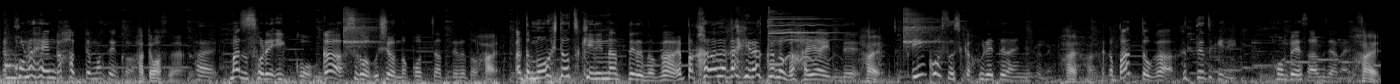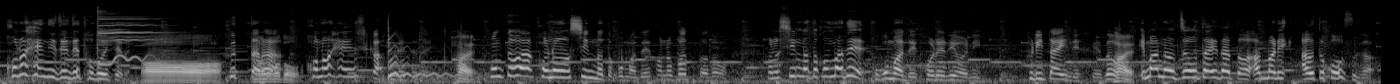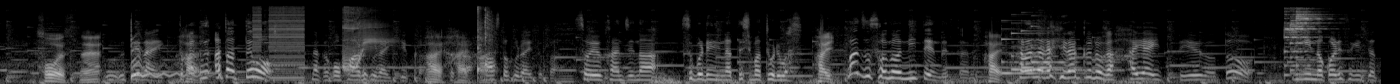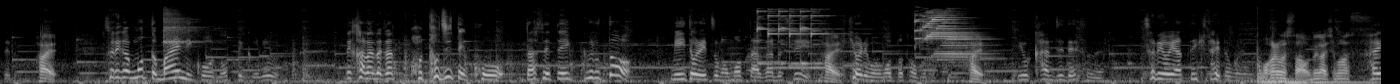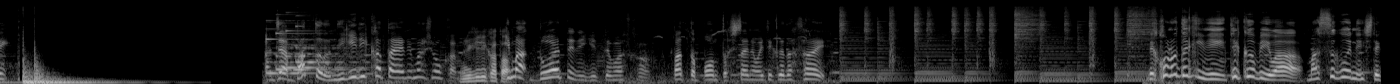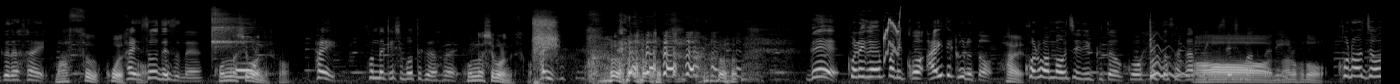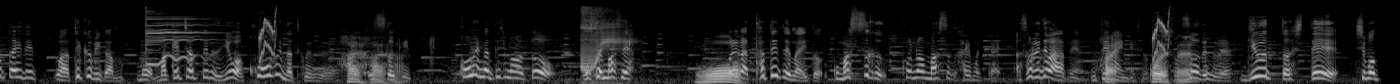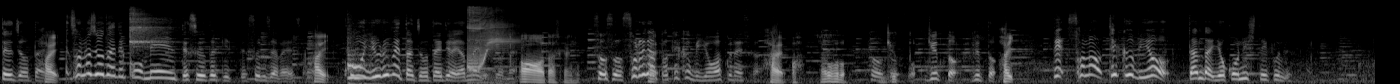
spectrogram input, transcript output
この辺が張ってませんか？張ってますね。はい、まずそれ1個がすごい後ろに残っちゃってると、はい。あともう一つ気になってるのがやっぱ体が開くのが早いんで、はい。インコースしか振れてないんですよね。はいはい。なんかバットが振ってる時にホームベースあるじゃないですか、はい。この辺に全然届いてない。ああ振ったらこの辺しか振れてない。どはい。本当はこの芯のとこまでこのバットのこの芯のとこまでここまで来れるように振りたいんですけど、はい。今の状態だとあんまりアウトコースがそうですね。打てない。とか、はい。う当たってもなんかこうファールフライっていうか,、はいはいはい。ファーストフライとかそういう感じな素振りになってしまっております。はい。まずその2点ですかねはい。体が開くのが早いっていうのと右に残りすぎちゃってる。はい。それがもっと前にこう乗ってくる。で体がこう閉じてこう出せてくるとミート率ももっと上がるし、はい。飛距離ももっと飛ぶはい。という感じですね。それをやっていきたいと思います。わかりました。お願いします。はい。あじゃあバットの握り方やりましょうかね。握り方。今どうやって握ってますか？バットポンと下に置いてください。でこの時に手首はまっすぐにしてください。まっすぐこうですか、はいそうですね。こんな絞るんですか？はい。そんだけ絞ってください。こんな絞るんですか？はい でこれがやっぱりこう開いてくると、はい。このまま落ちに行くとこうヘッド下がってきてしまったありあなるほど。この状態では手首がもう負けちゃってる要はこういう風になってくるんですよね、はいはいはい。打つ時。こういう風になってしまうと押せません。おこおれが立ててないとこうまっすぐこのまっすぐはいもう一回。あそれではね打てないんですよ、はい。これですね。そうですね。ギュッとして絞ってる状態、はい。その状態でこうメーンってする時ってするじゃないですか、はい。こう緩めた状態ではやんないですよね。ああ確かに。そうそう。それだと手首弱くないですか、はい。あなるほど。そう。ギュッと。ギュッとギュッと。はいでその手首をだんだん横にしていくんです。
